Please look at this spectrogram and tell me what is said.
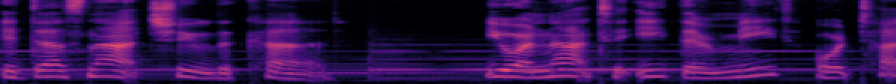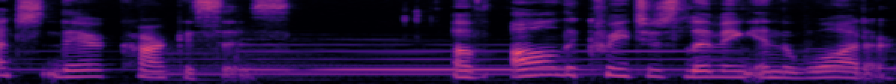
it does not chew the cud. You are not to eat their meat or touch their carcasses. Of all the creatures living in the water,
